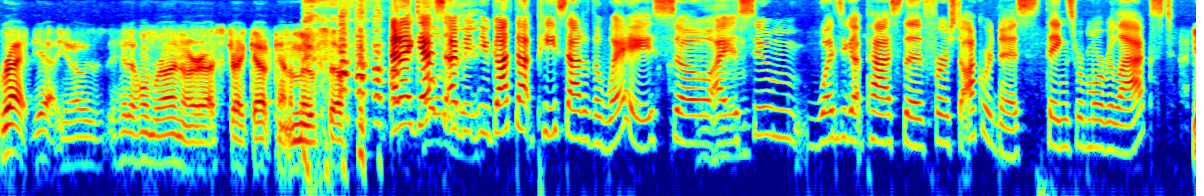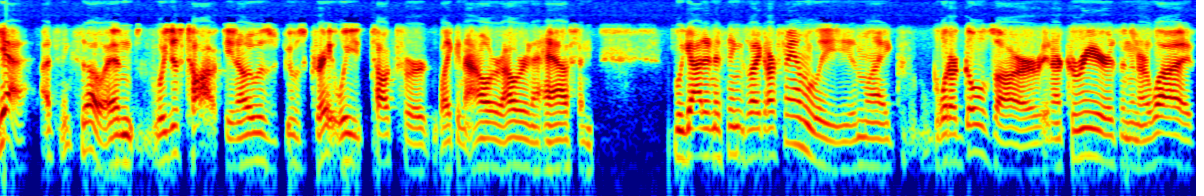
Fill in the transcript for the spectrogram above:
Right? Yeah. You know, it was hit a home run or a strikeout kind of move. So And I guess, I mean, you got that piece out of the way. So I mm-hmm. assume once you got past the first awkwardness, things were more relaxed. Yeah, I think so. And we just talked. You know, it was it was great. We talked for like an hour, hour and a half, and we got into things like our family and like what our goals are in our careers and in our lives,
